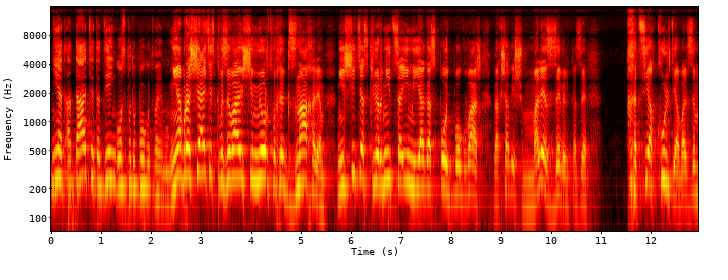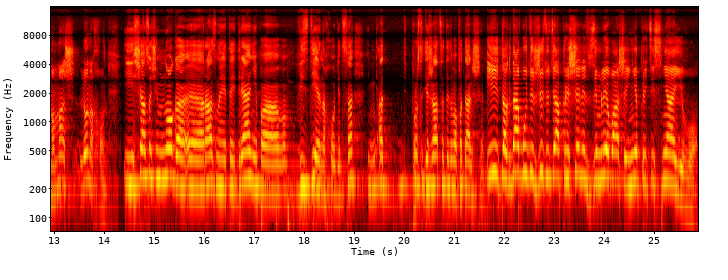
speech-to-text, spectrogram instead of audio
Нет, отдать этот день Господу Богу твоему. Не обращайтесь к вызывающим мертвых и к знахарям. Не ищите оскверниться ими, я Господь Бог ваш. ועכשיו יש מלא זבל כזה, חצי оккульти, אבל זה ממש לא נכון. И сейчас очень много э, разной этой дряни по, везде находится. Н- от- просто держаться от этого подальше. И когда будет жить у тебя пришелец в земле вашей, не притесняй его.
